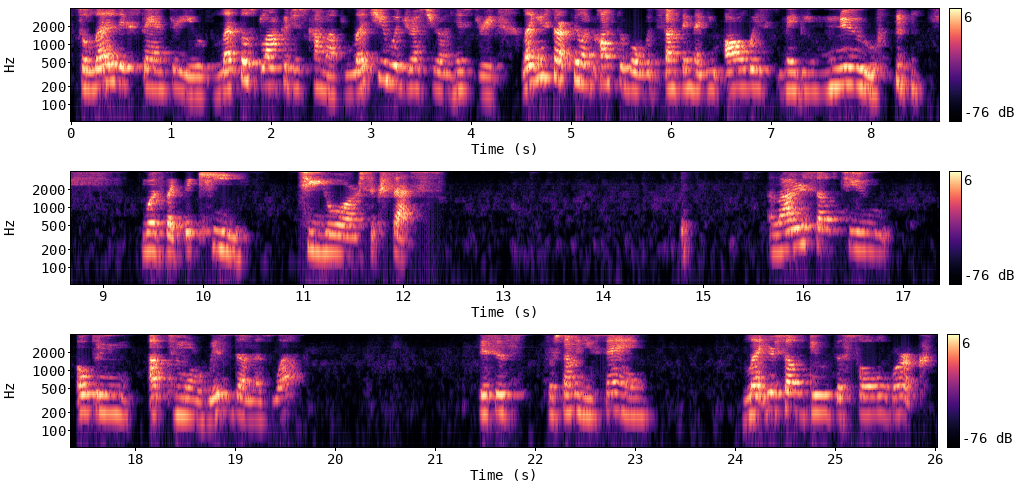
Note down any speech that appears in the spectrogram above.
So let it expand through you. Let those blockages come up. Let you address your own history. Let you start feeling comfortable with something that you always maybe knew was like the key to your success. Allow yourself to open up to more wisdom as well. This is for some of you saying, let yourself do the soul work.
